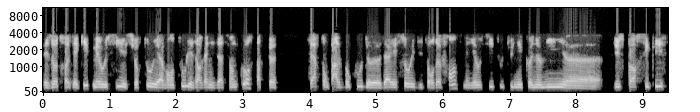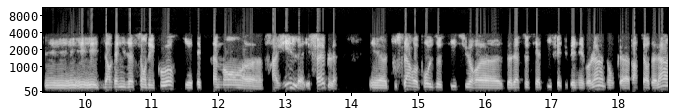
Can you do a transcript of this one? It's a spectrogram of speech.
les autres équipes, mais aussi et surtout et avant tout les organisations de course, parce que certes, on parle beaucoup d'ASO et du Tour de France, mais il y a aussi toute une économie du sport cycliste et, et de l'organisation des courses qui est extrêmement fragile et faible. Et euh, tout cela repose aussi sur euh, de l'associatif et du bénévolat. Donc à partir de là,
